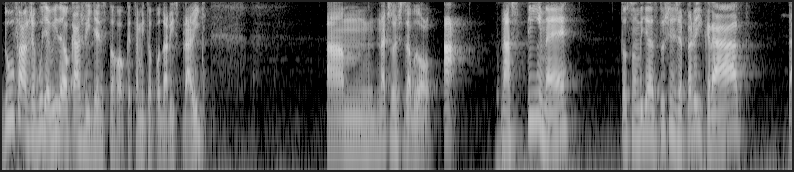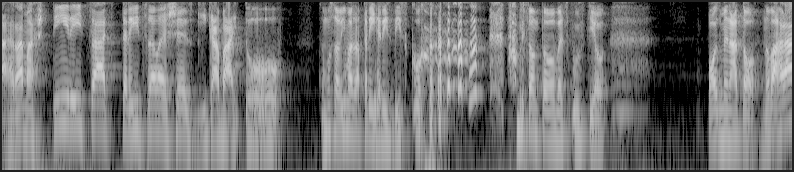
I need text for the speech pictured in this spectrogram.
Dúfam, že bude video každý deň z toho, keď sa mi to podarí spraviť. A na čo som ešte zabudol? A, na Steame, to som videl, stuším, že prvýkrát tá hra má 43,6 GB. Som musel vymazať 3 hry z disku, aby som to vôbec spustil. Poďme na to. Nová hra?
